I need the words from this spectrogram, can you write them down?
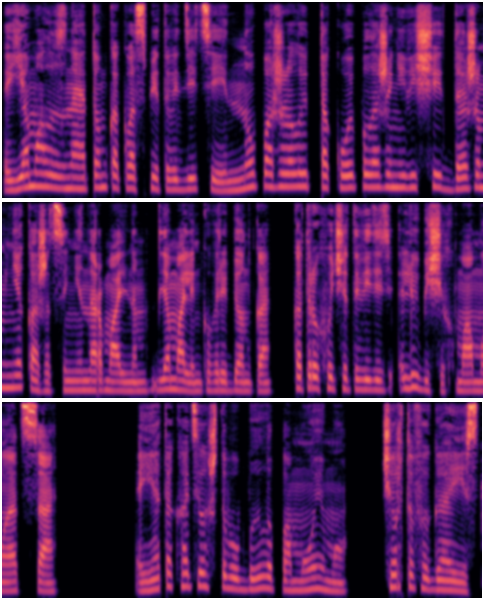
Я мало знаю о том, как воспитывать детей, но, пожалуй, такое положение вещей даже мне кажется ненормальным для маленького ребенка, который хочет видеть любящих маму и отца. Я так хотел, чтобы было по-моему. Чертов эгоист,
